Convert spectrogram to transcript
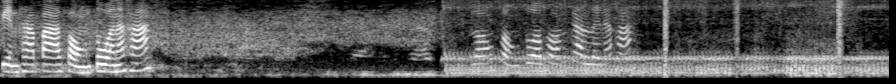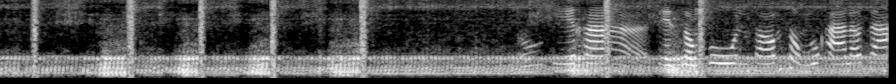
เปลี่ยนคาปาสองตัวนะคะ ลองสองตัวพร้อมกันเลยนะคะ โอเคค่ะ เสมบูรณ์พร้อมส่งลูกค้าแล้วจ้า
